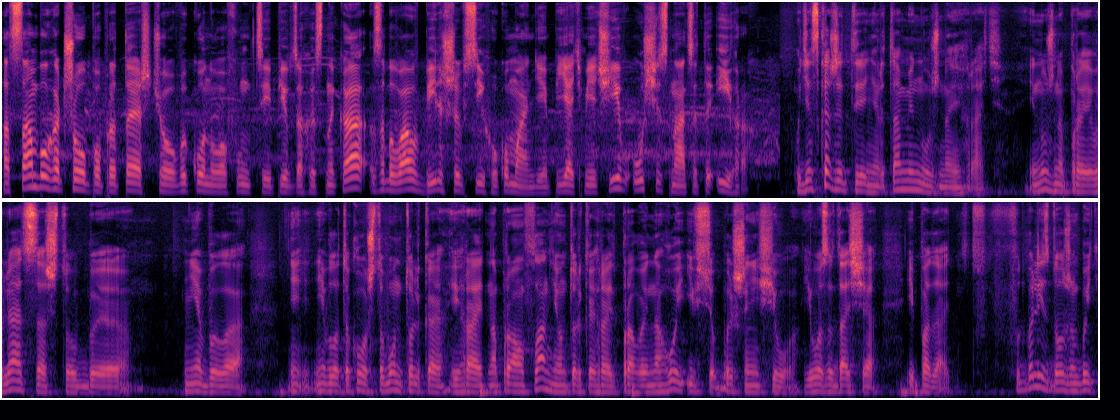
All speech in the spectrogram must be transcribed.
А сам Богачов, попри те, що виконував функції півзахисника, забивав більше всіх у команді 5 м'ячів у 16 іграх. Где скажет тренер, там и нужно играть. И нужно проявляться, чтобы не было, не, не было такого, что он только играет на правом фланге, он только играет правой ногой и все, больше ничего. Его задача и подать. Футболист должен быть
